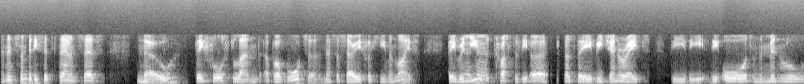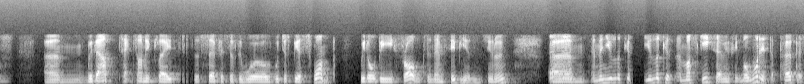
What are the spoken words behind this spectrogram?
and then somebody sits there and says, no, they force land above water necessary for human life. They renew mm-hmm. the crust of the Earth because they regenerate the, the, the ores and the minerals. Um, without tectonic plates, the surface of the world would just be a swamp. We'd all be frogs and amphibians, you know. Mm-hmm. Um, and then you look at you look at a mosquito and you think, well, what is the purpose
